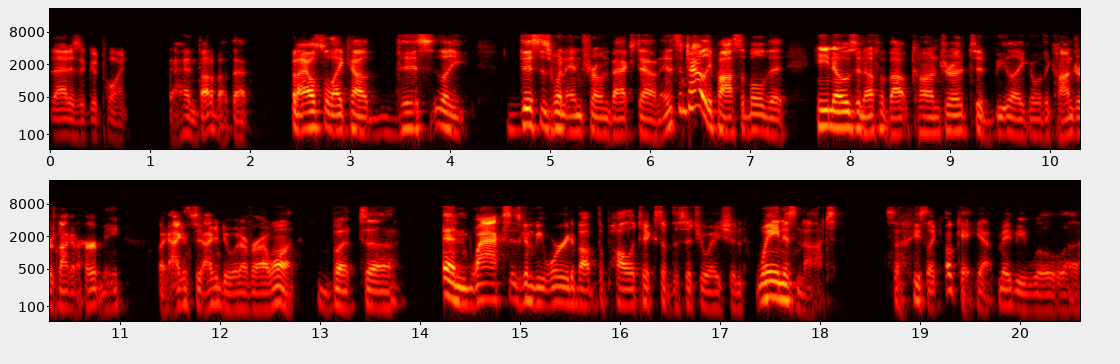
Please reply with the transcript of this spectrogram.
That is a good point. I hadn't thought about that. But I also like how this like this is when Entrone backs down. And it's entirely possible that he knows enough about kandra to be like, oh, the kandra's not gonna hurt me. Like I can see I can do whatever I want. But uh and Wax is gonna be worried about the politics of the situation. Wayne is not. So he's like, okay, yeah, maybe we'll uh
